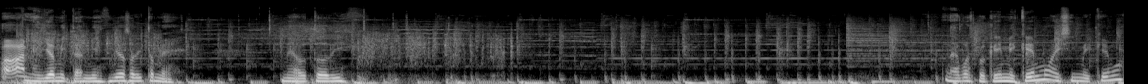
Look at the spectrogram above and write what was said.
Ah, me dio a mí también. Yo solito me, me autodí. Nada pues porque ahí me quemo, ahí sí me quemo.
